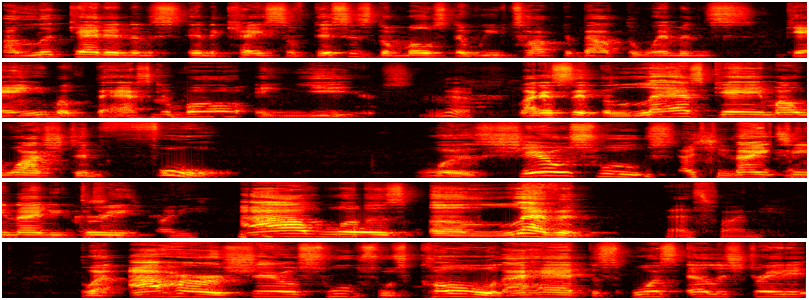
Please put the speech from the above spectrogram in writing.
I look at it in the, in the case of this is the most that we've talked about the women's game of mm-hmm. basketball in years. Yeah. Like I said, the last game I watched in full was Sheryl Swoopes, That shit's funny. That 1993. I was 11, That's funny. but I heard Sheryl Swoopes was cold. I had the Sports Illustrated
